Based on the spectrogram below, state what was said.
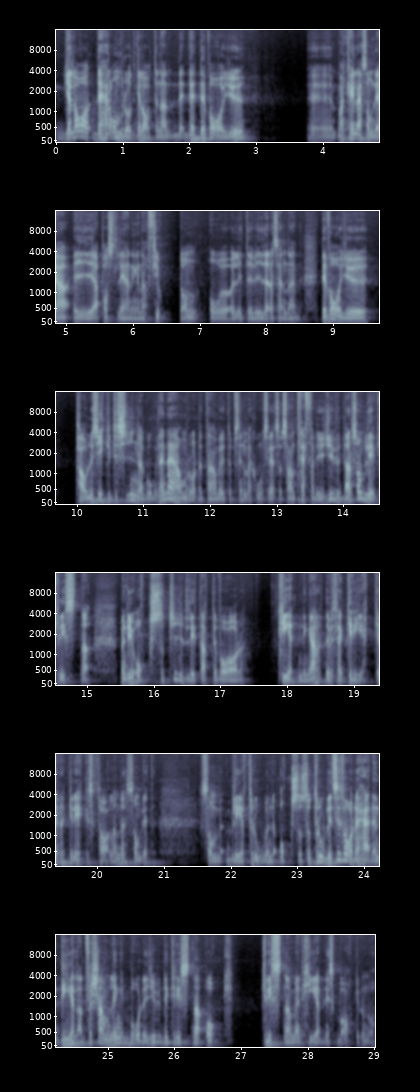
Gala, det här området Galaterna, det, det, det var ju Eh, man kan ju läsa om det i Apostlagärningarna 14 och lite vidare sen. Det var ju, Paulus gick ju till synagogorna i det här området när han var ute på sin missionsresa, så han träffade ju judar som blev kristna. Men det är också tydligt att det var hedningar, det vill säga greker, grekisktalande, som blev, som blev troende också. Så troligtvis var det här en delad församling, både judekristna och kristna med hednisk bakgrund. Då.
